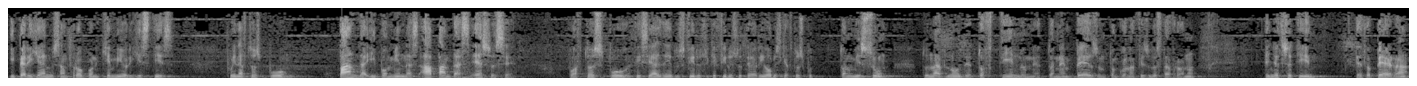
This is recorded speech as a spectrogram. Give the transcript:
υπεργένους ανθρώπων και μη οργιστής, που είναι αυτός που πάντα υπομείνας άπαντας έσωσε, που αυτός που θυσιάζεται για τους φίλους του και φίλους του θεωρεί όλους και αυτούς που τον μισούν, τον αρνούνται, το φτύνουν, τον εμπέζουν, τον κολαφίζουν, τον σταυρώνουν, νιώθεις ότι εδώ πέρα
